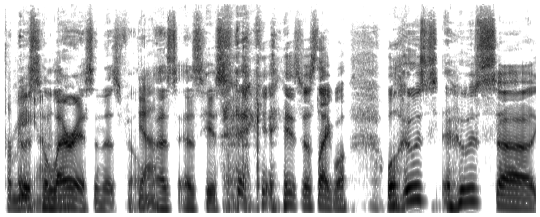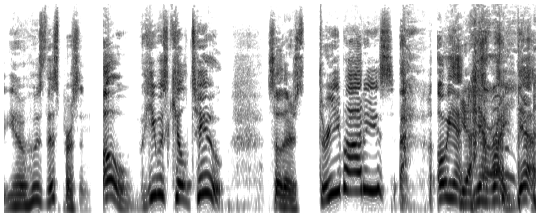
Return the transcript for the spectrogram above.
for me. it was don't know. hilarious in this film Yeah. as as he's he's just like well well who's who's uh you know who's this person oh he was killed too so there's three bodies oh yeah Yeah. yeah, right yeah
